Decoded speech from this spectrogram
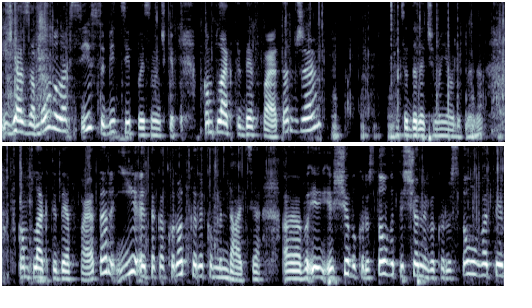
і я замовила всі собі ці писаночки. В комплект іде фетр вже. Це, до речі, моя улюблена. В комплект іде фетр і е, така коротка рекомендація. Е, Що використовувати, що не використовувати.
